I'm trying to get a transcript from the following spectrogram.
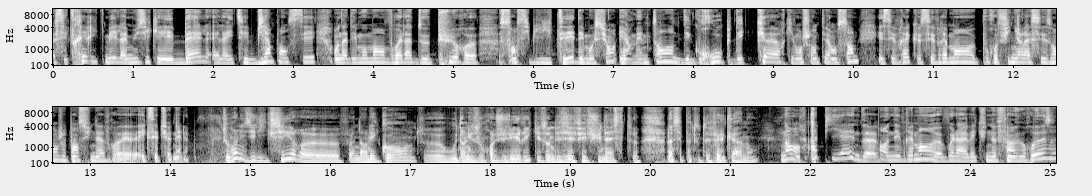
C'est très rythmé, la musique est belle, elle a été bien pensée. On a des moments, voilà, de pure sensibilité, d'émotion, et en même temps des groupes, des chœurs qui vont chanter ensemble. Et c'est vrai que c'est vraiment, pour finir la saison, je pense, une œuvre euh, exceptionnelle. Souvent, les élixirs, euh, dans les contes euh, ou dans les ouvrages génériques, ils ont des effets funestes. Là, c'est pas tout à fait le cas, non? Non, happy end. On est vraiment, euh, voilà, avec une fin heureuse.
